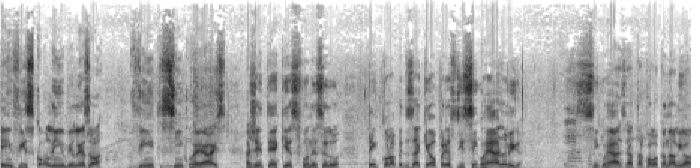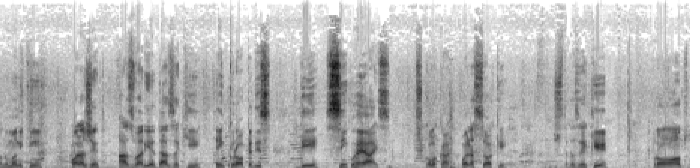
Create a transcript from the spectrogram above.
em viscolinho, beleza? Ó, 25 reais. A gente tem aqui esse fornecedor. Tem croppeds aqui ao preço de 5 reais, amiga. Isso. Cinco reais. Ela tá colocando ali, ó, no manequim. Olha, gente, as variedades aqui em croppeds de cinco reais. Deixa eu colocar, olha só aqui. Deixa eu trazer aqui. Pronto.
